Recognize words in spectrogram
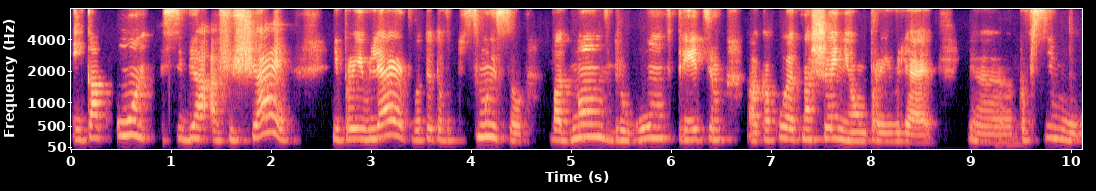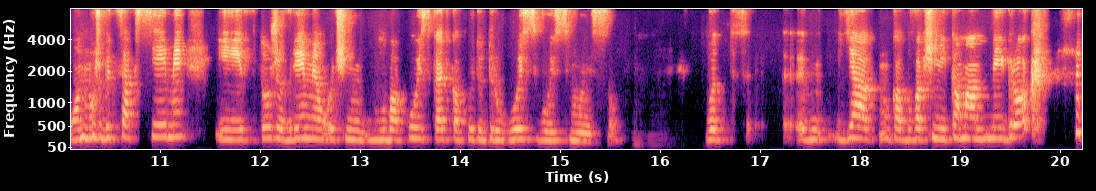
и как он себя ощущает и проявляет вот этот вот смысл в одном, в другом, в третьем, а, какое отношение он проявляет э, ко всему. Он может быть со всеми и в то же время очень глубоко искать какой-то другой свой смысл. Вот Эм, я ну, как бы вообще не командный игрок,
